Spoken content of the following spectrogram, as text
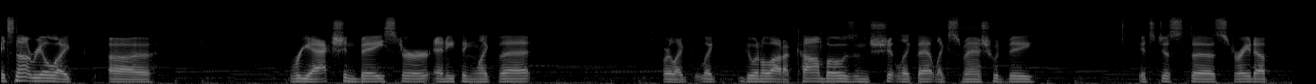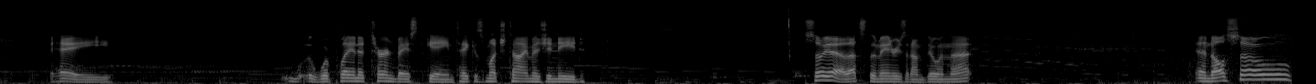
It's not real, like, uh... Reaction-based or anything like that. Or, like, like, doing a lot of combos and shit like that, like Smash would be. It's just uh, straight up, hey, we're playing a turn-based game. Take as much time as you need. So yeah, that's the main reason I'm doing that. And also,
